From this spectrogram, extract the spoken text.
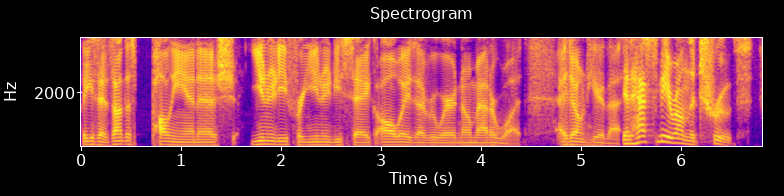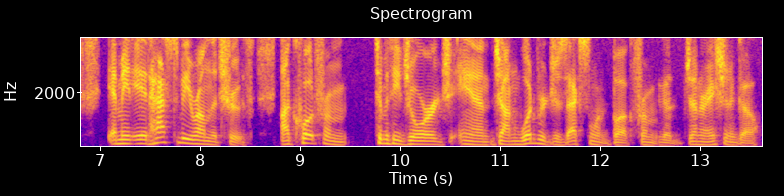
Like you said, it's not this Pollyannish unity for unity's sake, always, everywhere, no matter what. I don't hear that. It has to be around the truth. I mean, it has to be around the truth. I quote from Timothy George and John Woodbridge's excellent book from a generation ago.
